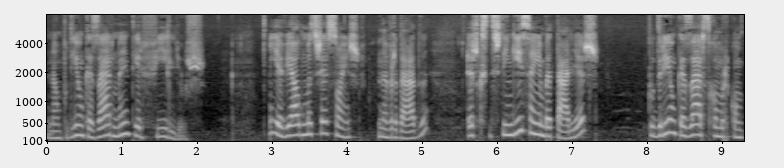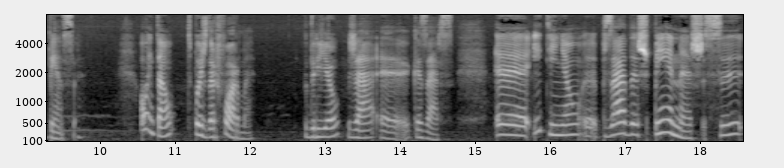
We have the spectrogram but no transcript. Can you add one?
não podiam casar nem ter filhos. E havia algumas exceções. Na verdade, as que se distinguissem em batalhas poderiam casar-se como recompensa. Ou então, depois da reforma, poderiam já uh, casar-se. Uh, e tinham uh, pesadas penas se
